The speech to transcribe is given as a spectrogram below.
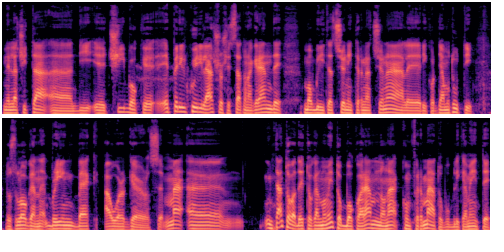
nella città eh, di eh, Cibok e per il cui rilascio c'è stata una grande mobilitazione internazionale, ricordiamo tutti lo slogan Bring Back Our Girls, ma eh, Intanto va detto che al momento Boko Haram non ha confermato pubblicamente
